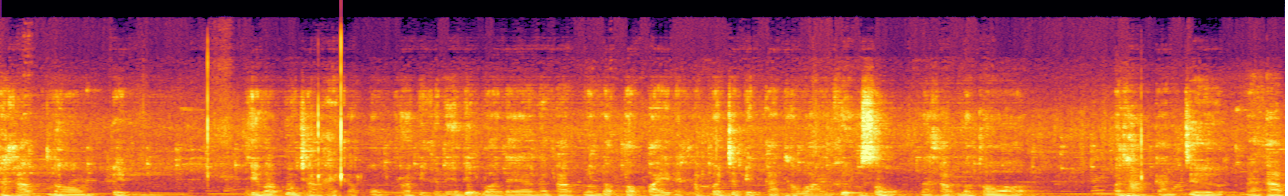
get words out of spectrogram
นะครับน้อมเป็นเทวบูชาให้กับองค์พระพิฆเนศเรียบร้อยแล้วนะครับลำดับต่อไปนะครับ ก็จะเป็นการถวายเครื่องทรงนะครับ แล้วก็ ประธานการเจิมนะครับ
